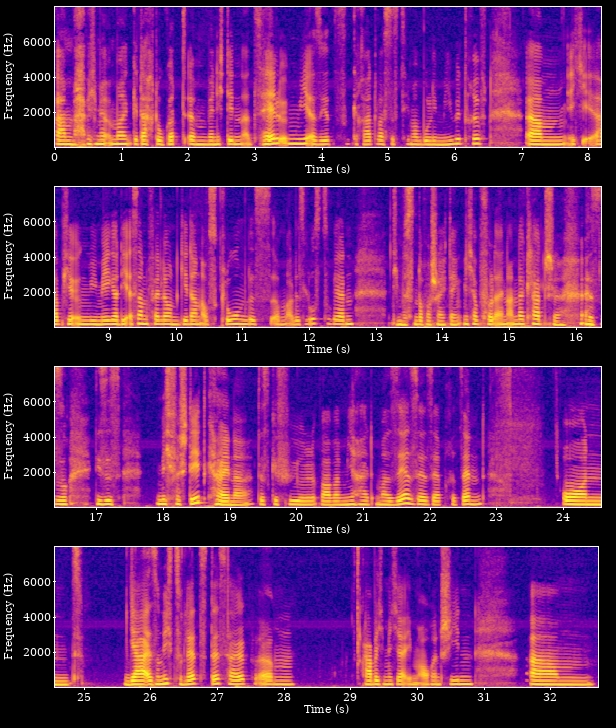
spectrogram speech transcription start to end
ähm, habe ich mir immer gedacht, oh Gott, ähm, wenn ich denen erzähle irgendwie, also jetzt gerade was das Thema Bulimie betrifft, ähm, ich habe hier irgendwie mega die Essanfälle und gehe dann aufs Klo, um das ähm, alles loszuwerden. Die müssen doch wahrscheinlich denken, ich habe voll einen an der Klatsche. Also dieses mich versteht keiner, das Gefühl war bei mir halt immer sehr, sehr, sehr präsent. Und ja, also nicht zuletzt deshalb ähm, habe ich mich ja eben auch entschieden, ähm,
